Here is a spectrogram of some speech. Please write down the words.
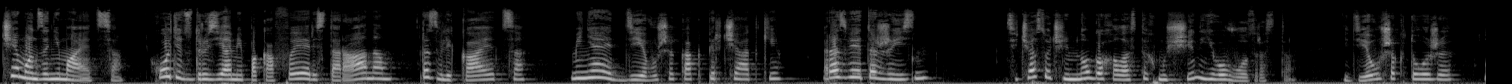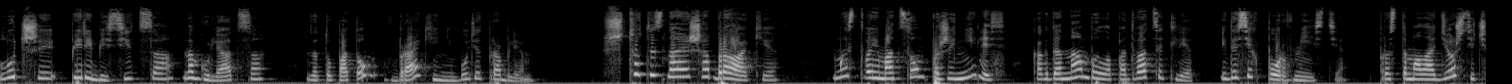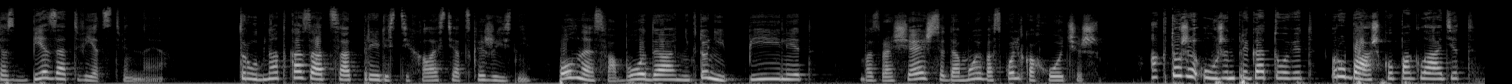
Чем он занимается? Ходит с друзьями по кафе, ресторанам, развлекается, меняет девушек, как перчатки. Разве это жизнь? Сейчас очень много холостых мужчин его возраста. И девушек тоже. Лучше перебеситься, нагуляться. Зато потом в браке не будет проблем. Что ты знаешь о браке? Мы с твоим отцом поженились, когда нам было по 20 лет, и до сих пор вместе. Просто молодежь сейчас безответственная. Трудно отказаться от прелести холостяцкой жизни. Полная свобода, никто не пилит, возвращаешься домой во сколько хочешь. А кто же ужин приготовит, рубашку погладит?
